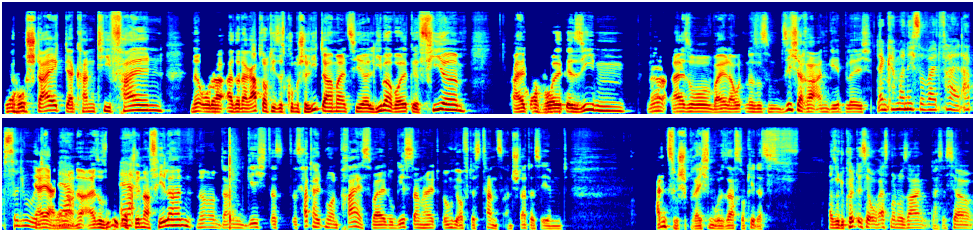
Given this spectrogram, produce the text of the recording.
wer hoch steigt, der kann tief fallen. Ne? Oder also da gab's auch dieses komische Lied damals hier, lieber Wolke 4 als auf Wolke 7. Ne, also, weil da unten ist es sicherer angeblich. Dann kann man nicht so weit fallen, absolut. Ja, ja, genau. Ja. Ne, also super ja. schöner Fehler. Ne, und dann gehe ich, das, das hat halt nur einen Preis, weil du gehst dann halt irgendwie auf Distanz, anstatt es eben anzusprechen, wo du sagst, okay, das, also du könntest ja auch erstmal nur sagen, das ist ja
